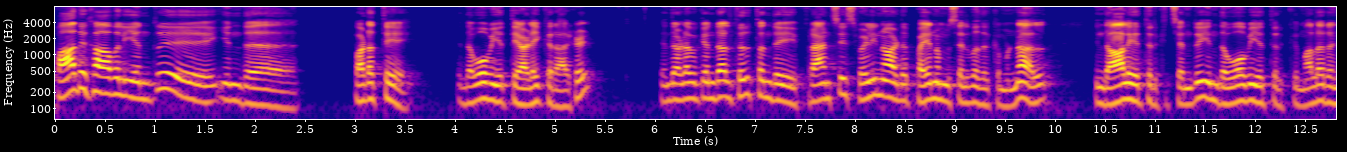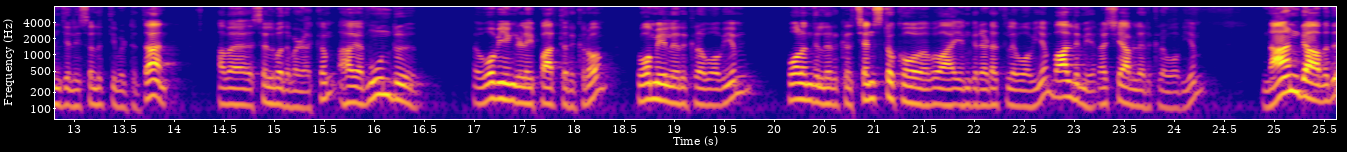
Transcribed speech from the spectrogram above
பாதுகாவலி என்று இந்த படத்தை இந்த ஓவியத்தை அழைக்கிறார்கள். இந்த அளவுக்கு என்றால் திருத்தந்தை பிரான்சிஸ் வெளிநாடு பயணம் செல்வதற்கு முன்னால் இந்த ஆலயத்திற்கு சென்று இந்த ஓவியத்திற்கு மலரஞ்சலி செலுத்திவிட்டு தான் அவ செல்வது வழக்கம். ஆக மூன்று ஓவியங்களை பார்த்திருக்கிறோம். ரோமையில் இருக்கிற ஓவியம் போலந்தில் இருக்கிற சென்ஸ்டோகோவா என்கிற இடத்துல ஓவியம் வால்டிமீர் ரஷ்யாவில் இருக்கிற ஓவியம் நான்காவது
